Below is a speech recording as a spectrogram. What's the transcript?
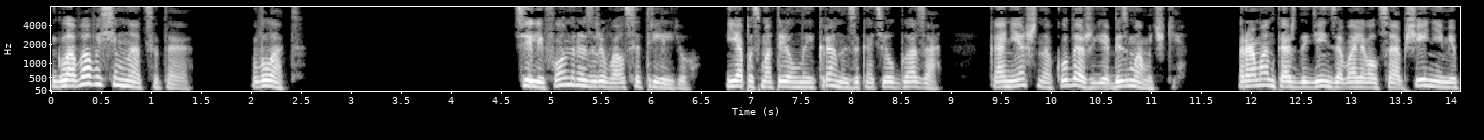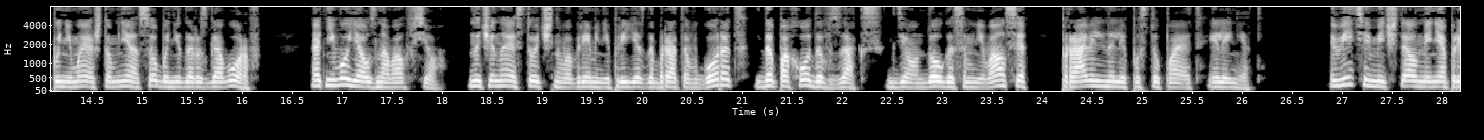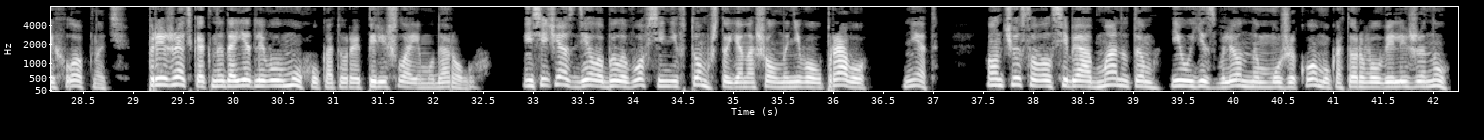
Глава 18. Влад. Телефон разрывался трелью. Я посмотрел на экран и закатил глаза. Конечно, куда же я без мамочки? Роман каждый день заваливал сообщениями, понимая, что мне особо не до разговоров. От него я узнавал все, начиная с точного времени приезда брата в город до похода в ЗАГС, где он долго сомневался, правильно ли поступает или нет. Витя мечтал меня прихлопнуть, прижать как надоедливую муху, которая перешла ему дорогу. И сейчас дело было вовсе не в том, что я нашел на него управу, нет. Он чувствовал себя обманутым и уязвленным мужиком, у которого увели жену.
